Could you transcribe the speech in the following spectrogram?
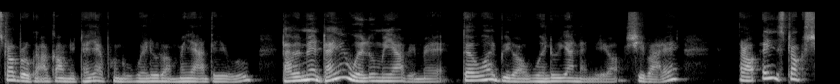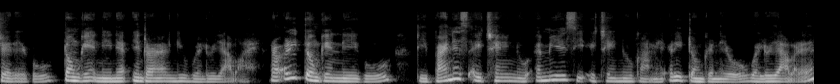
stock broker account တွေဓာတ်ရိုက်ဖွင့်ဖို့ဝယ်လို့တော့မရသေးဘူးဒါပေမဲ့ဓာတ်ရိုက်ဝယ်လို့မရပေမဲ့တဝိုက်ပြီးတော့ဝယ်လို့ရနိုင်ပြီးတော့ရှိပါတယ် အဲ့တော့အဲ့ဒီ stock share တွေကို token အနေနဲ့ internally ဝယ်လို့ရပါတယ်အဲ့တော့အဲ့ဒီ token တွေကိုဒီ Binance Exchange တို့ MAC Exchange တို့ကနေအဲ့ဒီ token တွေကိုဝယ်လို့ရပါတယ်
